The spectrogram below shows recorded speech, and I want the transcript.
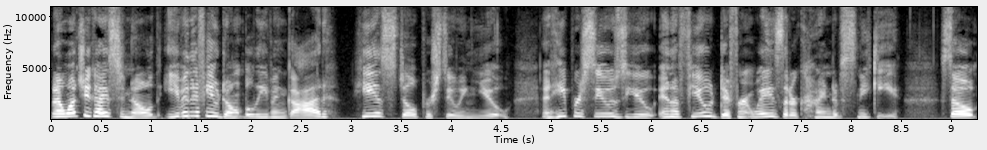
And I want you guys to know even if you don't believe in God, He is still pursuing you. And He pursues you in a few different ways that are kind of sneaky. So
